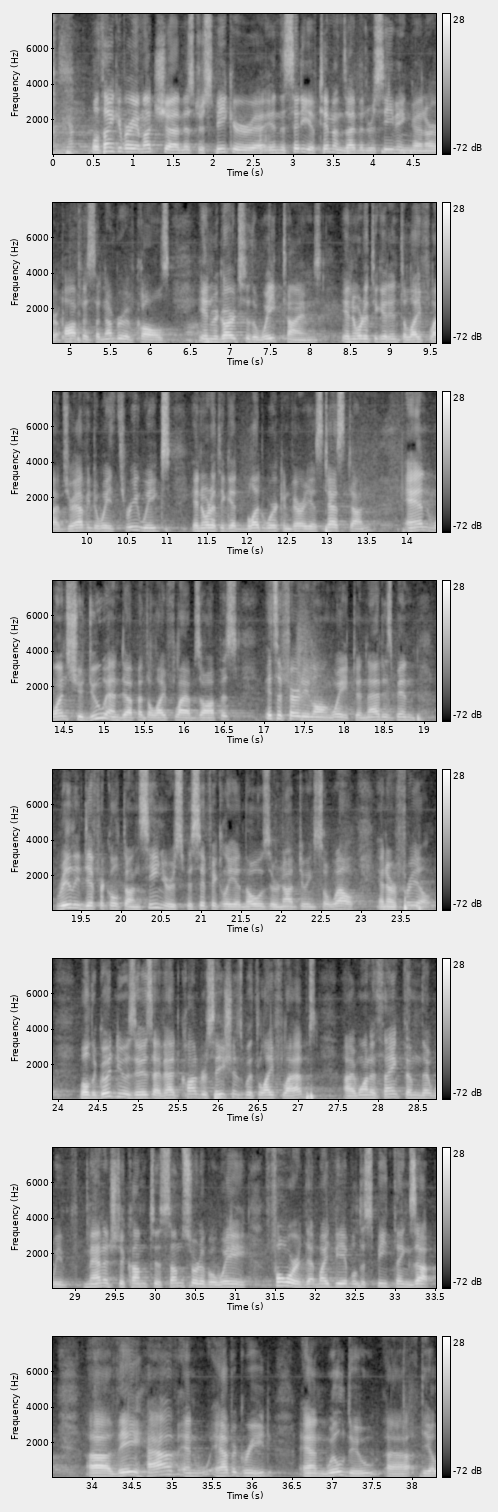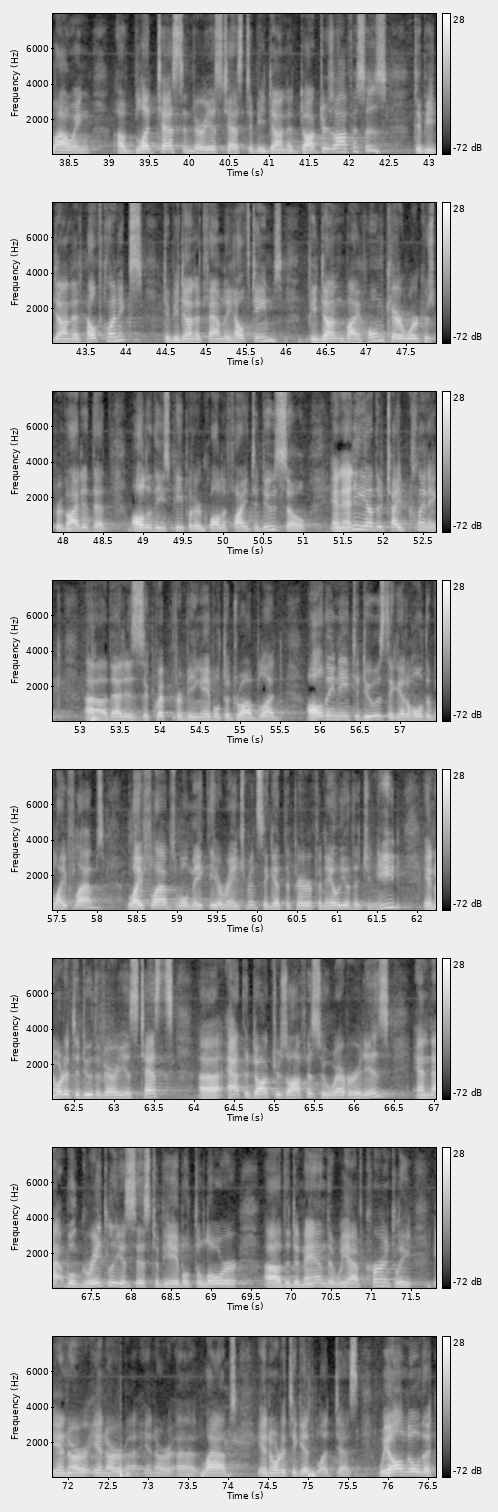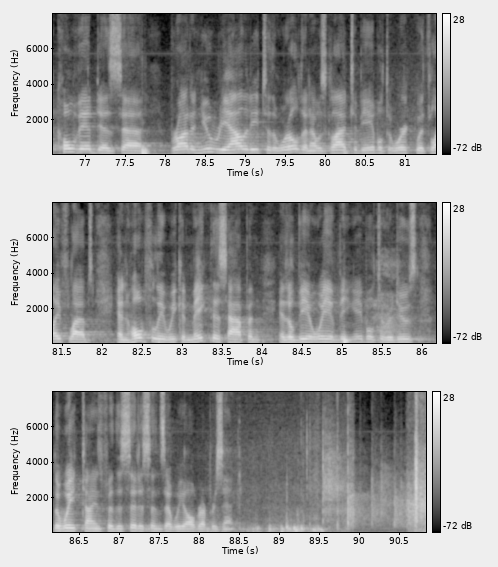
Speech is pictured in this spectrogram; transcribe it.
Well, thank you very much, uh, Mr. Speaker. Uh, in the city of Timmins, I've been receiving in our office a number of calls in regards to the wait times in order to get into Life Labs. You're having to wait three weeks in order to get blood work and various tests done. And once you do end up at the Life Labs office, it's a fairly long wait, and that has been really difficult on seniors specifically and those who are not doing so well and are frail. Well, the good news is I've had conversations with Life Labs. I want to thank them that we've managed to come to some sort of a way forward that might be able to speed things up. Uh, they have and have agreed and will do uh, the allowing of blood tests and various tests to be done at doctors' offices, to be done at health clinics, to be done at family health teams, be done by home care workers, provided that all of these people are qualified to do so, and any other type clinic uh, that is equipped for being able to draw blood. All they need to do is to get a hold of Life Labs. Life Labs will make the arrangements to get the paraphernalia that you need in order to do the various tests uh, at the doctor's office, whoever it is, and that will greatly assist to be able to lower uh, the demand that we have currently in our in our uh, in our uh, labs in order to get blood tests. We all know that COVID has uh, brought a new reality to the world, and I was glad to be able to work with Life Labs, and hopefully we can make this happen. It'll be a way of being able to reduce the wait times for the citizens that we all represent.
